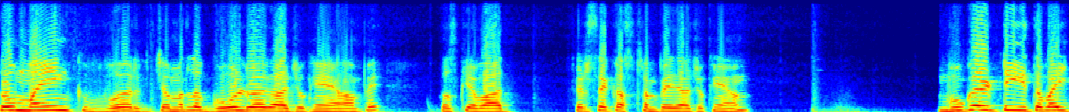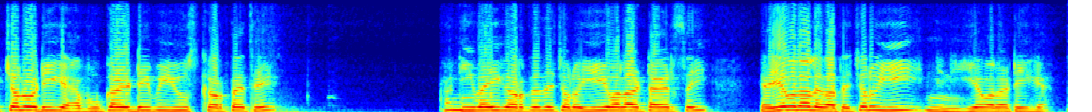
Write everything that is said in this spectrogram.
तो मयंक वर्ग मतलब गोल्ड वर्ग आ चुके हैं यहाँ पे, उसके बाद फिर से कस्टम पे जा चुके हैं हम। बुकर टी तो भाई चलो ठीक है। बुकर टी भी यूज़ करते थे। हनी भाई करते थे। चलो, ये वाला टायर सही। या ये वाला लगाते। चलो, ये, नहीं नहीं, ये वाला ठीक है।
